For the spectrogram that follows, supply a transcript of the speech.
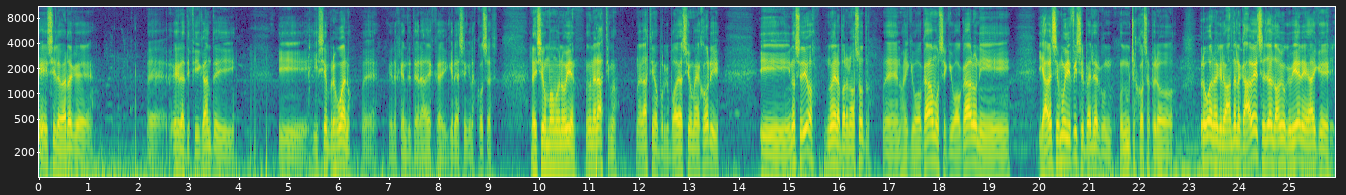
Sí, sí, la verdad que eh, es gratificante y, siempre es bueno eh, que la gente te agradezca y quiera decir que las cosas las hicieron más o menos bien. Es una lástima, una lástima porque podría haber sido mejor y, y no se dio, no era para nosotros. Eh, nos equivocamos, se equivocaron y, a veces es muy difícil pelear con, muchas cosas, pero, pero bueno, hay que levantar la cabeza, ya el domingo que viene hay que,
